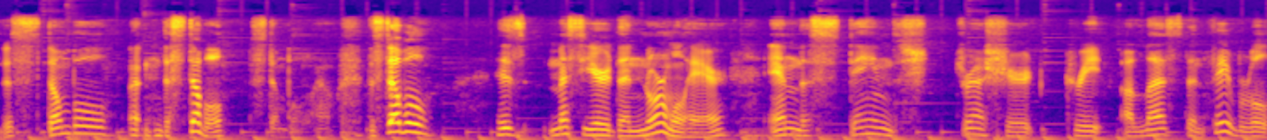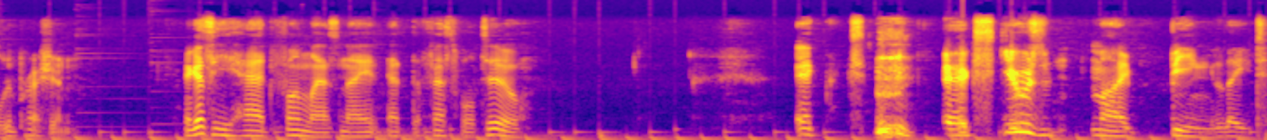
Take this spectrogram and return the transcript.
The stumble, uh, the stubble, stumble, wow. The stubble is messier than normal hair, and the stained dress shirt create a less than favorable impression. I guess he had fun last night at the festival too. Ex- excuse my being late.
